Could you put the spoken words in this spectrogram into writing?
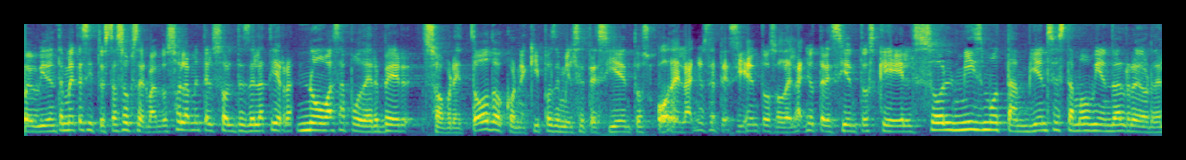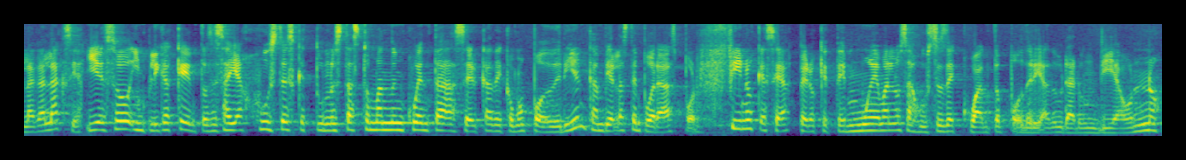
Evidentemente, si tú estás observando solamente el sol desde la Tierra, no vas a poder ver, sobre todo con equipos de 1700 o del año 700 o del año 300, que el sol mismo también se está moviendo alrededor de la galaxia. Y eso implica que entonces hay ajustes que tú no estás tomando en cuenta acerca de cómo podrían cambiar las temporadas, por fino que sea, pero que te muevan los ajustes de cuánto podría durar un día o no.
